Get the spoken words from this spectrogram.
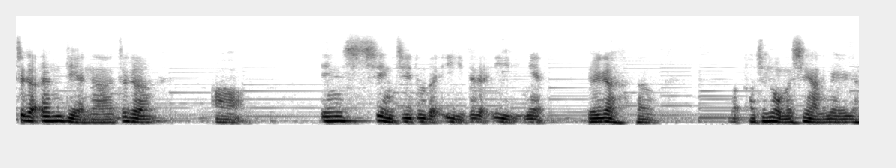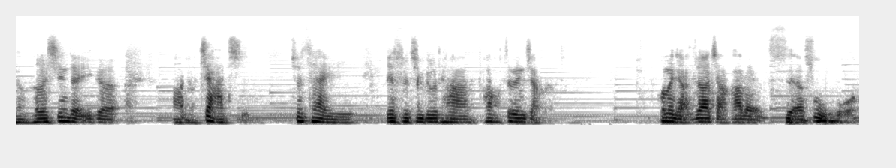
这个恩典呢，这个啊因信基督的义，这个义里面有一个很。就是我们信仰里面有一个很核心的一个啊价值，就在于耶稣基督他他这边讲的，后面讲就要讲他的死而复活。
